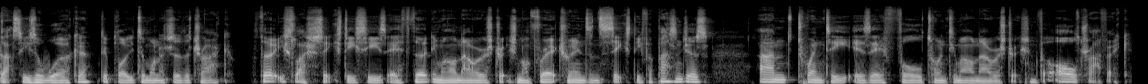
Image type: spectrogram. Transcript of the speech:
that sees a worker deployed to monitor the track. 30 60 sees a 30 mile an hour restriction on freight trains and 60 for passengers, and 20 is a full 20 mile an hour restriction for all traffic.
